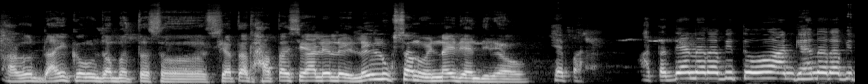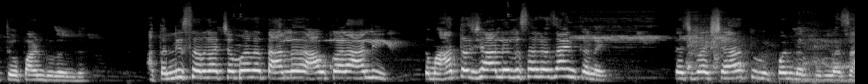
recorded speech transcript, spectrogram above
अगं नाही करून जमत तसं. शेतात हाताशी आलेलं आहे लई नुकसान होईल नाही ध्यान दिल्यावर हे पा आता देणारा बी तो आणि घेणारा बी तो पांडुरंग. आता निसर्गाच्या मनात आलं अवकाळा आली तर मग हातात जे आलेलं सगळं जाईन का नाही? त्याच्यापेक्षा तुम्ही पंढरपूरला जा.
